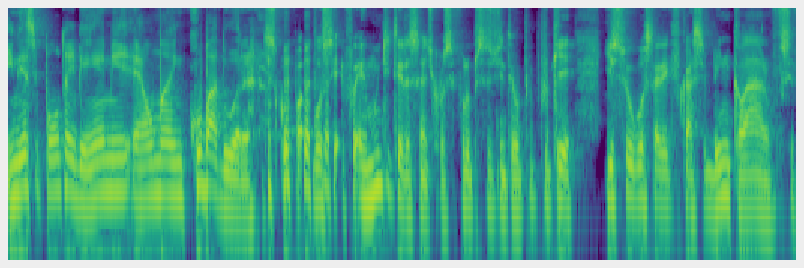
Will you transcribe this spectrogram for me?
E nesse ponto a IBM é uma incubadora. Desculpa, você, é muito interessante que você falou, preciso te interromper, porque isso eu gostaria que ficasse bem claro. Você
